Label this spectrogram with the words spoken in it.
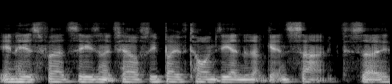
in his third season at Chelsea. Both times he ended up getting sacked. So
